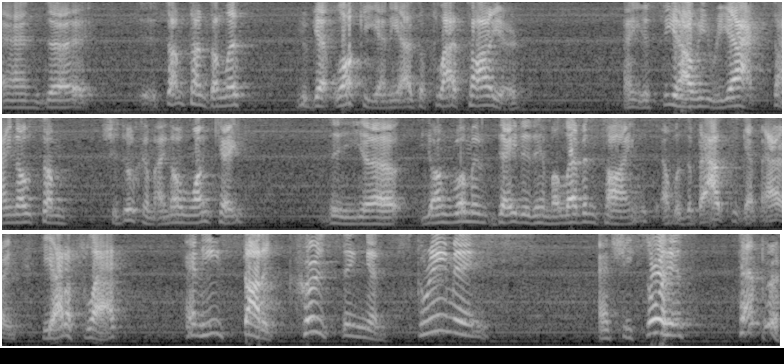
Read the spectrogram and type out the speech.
And uh, sometimes, unless you get lucky and he has a flat tire and you see how he reacts, I know some shidduchim. I know one case, the uh, young woman dated him 11 times and was about to get married. He had a flat and he started cursing and screaming. And she saw his temper.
